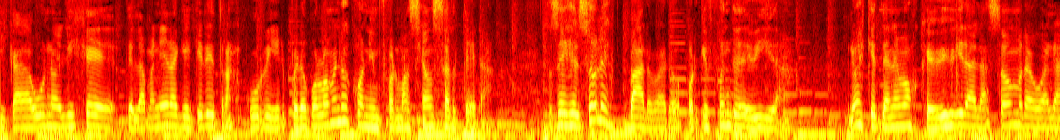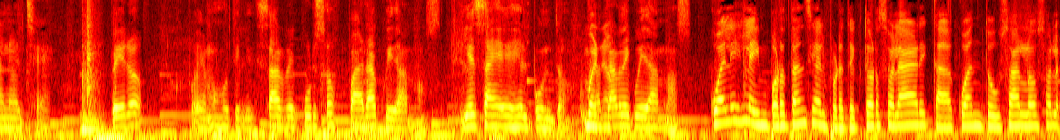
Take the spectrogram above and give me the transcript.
y cada uno elige de la manera que quiere transcurrir, pero por lo menos con información certera. Entonces el sol es bárbaro porque es fuente de vida. No es que tenemos que vivir a la sombra o a la noche, pero podemos utilizar recursos para cuidarnos. Y ese es el punto, Bueno. tratar de cuidarnos. ¿Cuál es la importancia del protector solar? ¿Cada cuánto usarlo? Solo-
